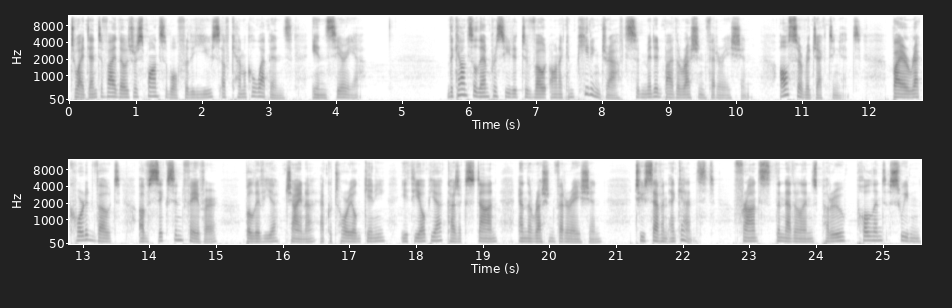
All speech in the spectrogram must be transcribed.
to identify those responsible for the use of chemical weapons in Syria. The Council then proceeded to vote on a competing draft submitted by the Russian Federation, also rejecting it by a recorded vote of six in favor Bolivia, China, Equatorial Guinea, Ethiopia, Kazakhstan, and the Russian Federation, to seven against France, the Netherlands, Peru, Poland, Sweden,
